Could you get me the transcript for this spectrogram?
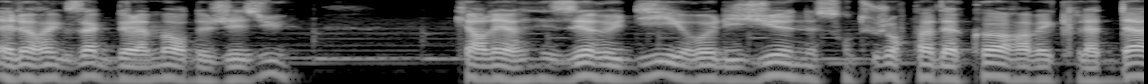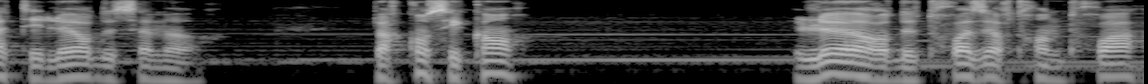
est l'heure exacte de la mort de Jésus, car les érudits religieux ne sont toujours pas d'accord avec la date et l'heure de sa mort. Par conséquent, l'heure de 3h33,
